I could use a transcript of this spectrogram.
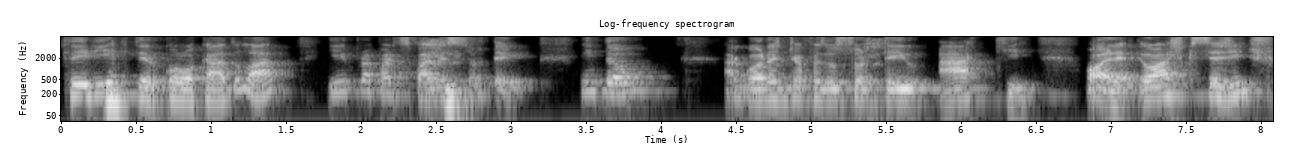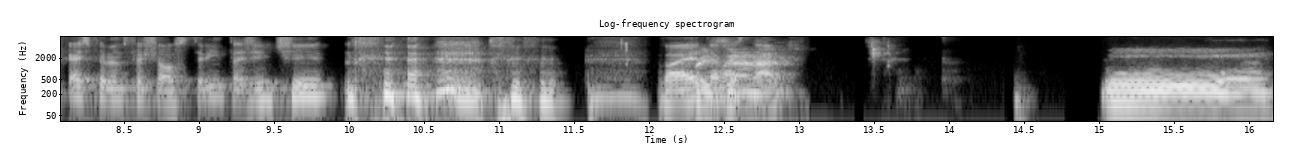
teria que ter colocado lá e para participar desse sorteio. Então, agora a gente vai fazer o sorteio aqui. Olha, eu acho que se a gente ficar esperando fechar os 30, a gente vai pois até mais é, tarde. O...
